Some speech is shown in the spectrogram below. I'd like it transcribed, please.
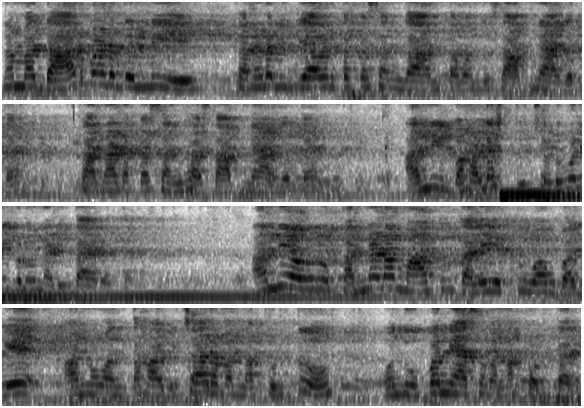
ನಮ್ಮ ಧಾರವಾಡದಲ್ಲಿ ಕನ್ನಡ ವಿದ್ಯಾವರ್ಧಕ ಸಂಘ ಅಂತ ಒಂದು ಸ್ಥಾಪನೆ ಆಗುತ್ತೆ. ಕರ್ನಾಟಕ ಸಂಘ ಸ್ಥಾಪನೆ ಆಗುತ್ತೆ. ಅಲ್ಲಿ ಬಹಳಷ್ಟು ಚಳುವಳಿಗಳು ನಡೀತಾ ಇರುತ್ತೆ. ಅಲ್ಲಿ ಅವರು ಕನ್ನಡ ಮಾತು ತಲೆ ಎತ್ತುವ ಬಗೆ ಅನ್ನುವಂತಹ ವಿಚಾರವನ್ನು ಕುರಿತು ಒಂದು ಉಪನ್ಯಾಸವನ್ನು ಕೊಡ್ತಾರೆ.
